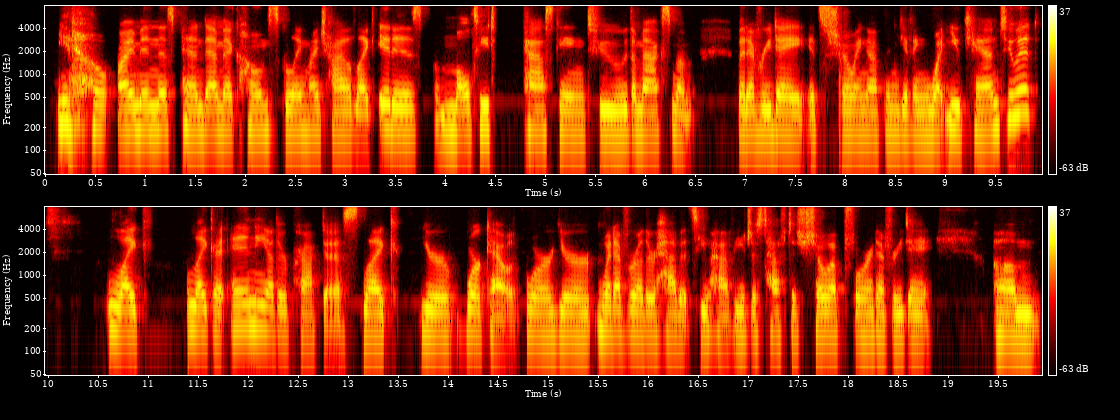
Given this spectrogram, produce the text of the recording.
you know i'm in this pandemic homeschooling my child. Like it is multitasking to the maximum. But every day it's showing up and giving what you can to it. Like like a, any other practice, like your workout or your whatever other habits you have. You just have to show up for it every day um,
